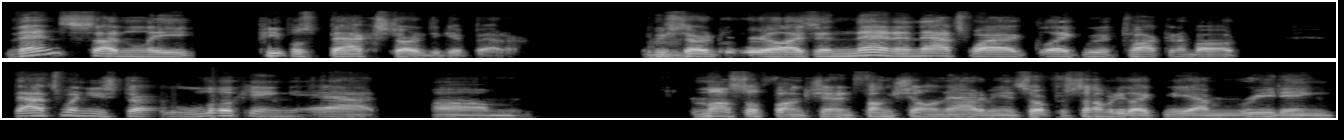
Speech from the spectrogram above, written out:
then suddenly people's backs started to get better. We hmm. started to realize, and then, and that's why, like we were talking about, that's when you start looking at um, muscle function and functional anatomy. And so for somebody like me, I'm reading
